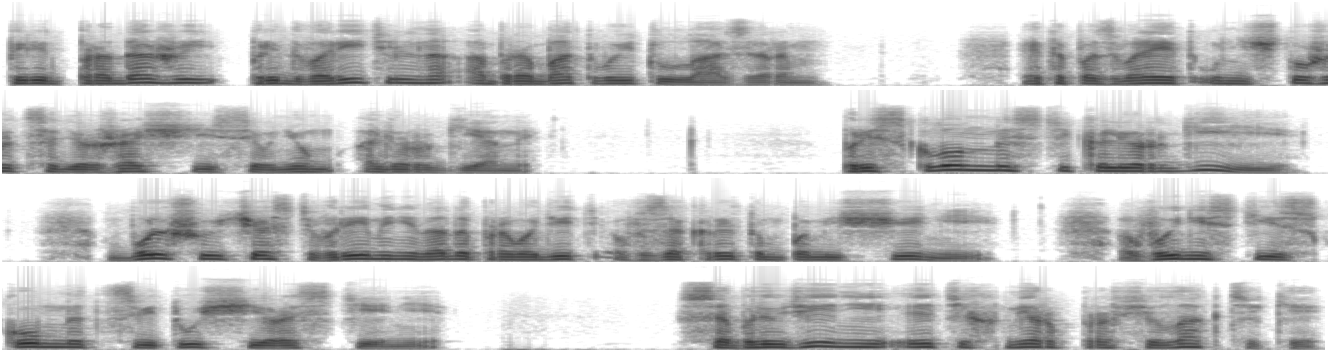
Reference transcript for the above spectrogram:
перед продажей предварительно обрабатывают лазером. Это позволяет уничтожить содержащиеся в нем аллергены. При склонности к аллергии большую часть времени надо проводить в закрытом помещении, вынести из комнат цветущие растения. Соблюдение этих мер профилактики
